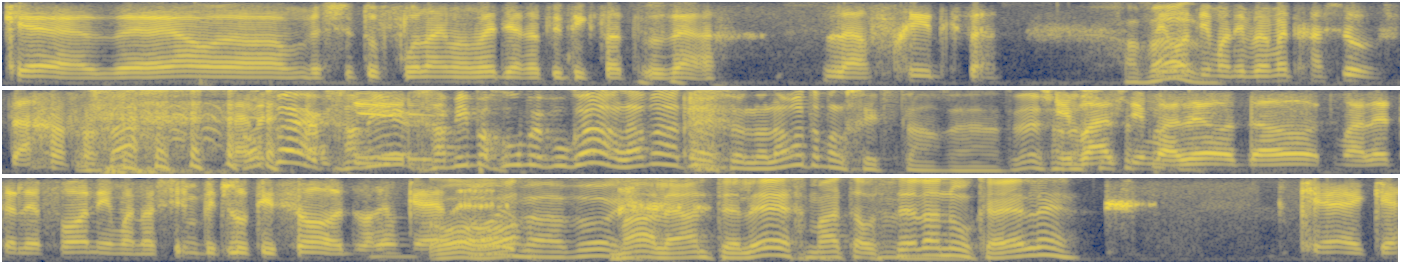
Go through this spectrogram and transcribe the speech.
כן, זה היה אה, בשיתוף פעולה עם המדיה, רציתי קצת, אתה יודע, להפחיד קצת. חבל. לראות אם אני באמת חשוב, סתם. אופק, חמי- חמי בחור מבוגר, למה אתה עושה לו? למה אתה מלחיץ סתם? קיבלתי מלא הודעות, מלא טלפונים, אנשים ביטלו טיסות, דברים כאלה. או, אוי ואבוי. מה, לאן תלך? מה אתה עושה לנו? כאלה? כן, כן.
